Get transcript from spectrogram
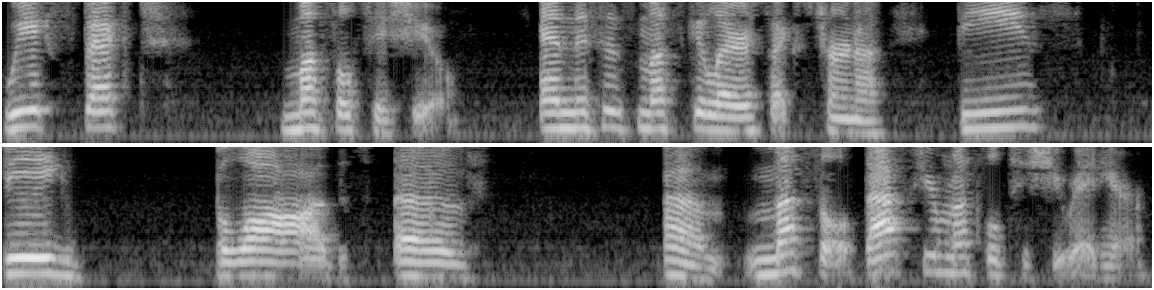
We expect muscle tissue. And this is muscularis externa. These big blobs of um, muscle, that's your muscle tissue right here.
